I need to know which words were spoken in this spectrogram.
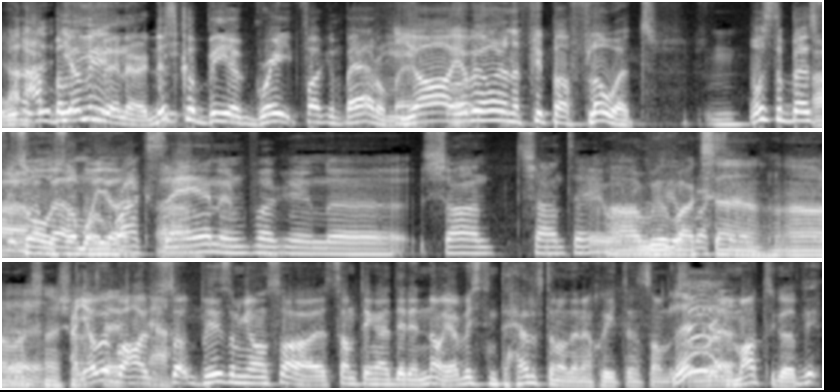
I believe in her. This could be a great fucking battle, man. ja, jag vill höra den flippa flowet. What's the best uh, battle? som hon gör. Roxanne and fucking uh, Sean Shantae. Ja, or- Real Roxanne. Roxanne. Ja, Roxanne Ja, jag vill bara ha, precis som John sa, something I didn't know. Jag visste inte hälften av den här skiten som. Remy Ma tog upp. Vi,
